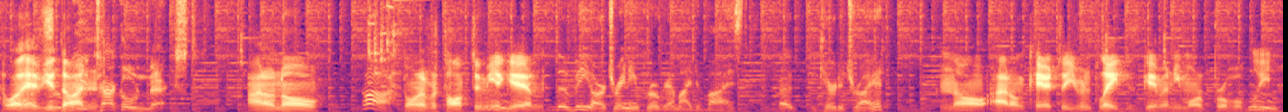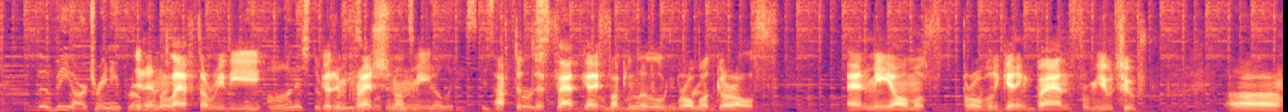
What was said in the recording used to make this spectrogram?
What, what have you done? tackle next? I don't know. Ah, don't ever talk to me mm, again. The VR training program I devised. Uh, care to try it? No, I don't care to even play this game anymore, probably. Mm, the VR training program Didn't left a really good impression on me after the fat guy fucking little robot girls. And me almost probably getting banned from YouTube. Uh,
